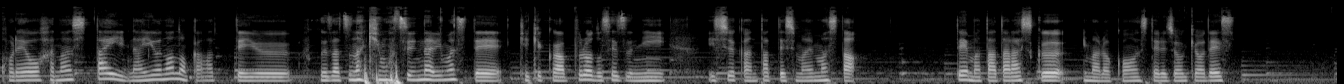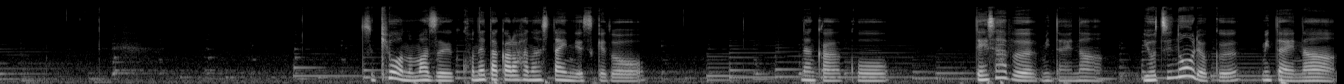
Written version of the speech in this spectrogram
これを話したい内容なのかっていう複雑な気持ちになりまして結局アップロードせずに1週間経ってしまいました。でまた新しく今録音している状況です。今日のまず小ネタから話したいんですけどなんかこうデジャブみたいな予知能力みたいな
